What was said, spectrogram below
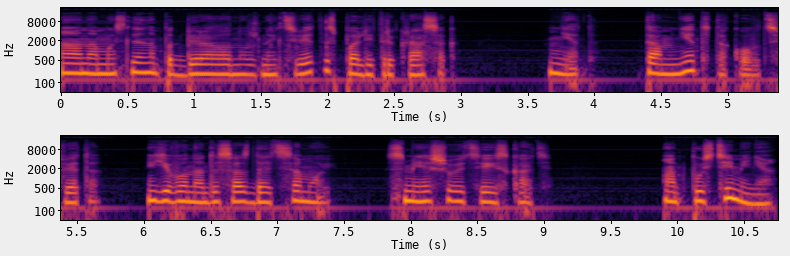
а она мысленно подбирала нужный цвет из палитры красок. Нет, там нет такого цвета. Его надо создать самой, смешивать и искать. «Отпусти меня.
